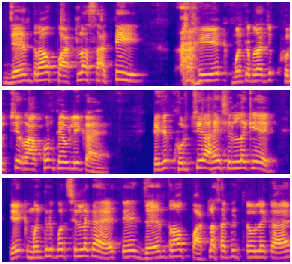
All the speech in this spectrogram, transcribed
जयंतराव पाटलासाठी ही एक मंत्रिपदाची खुर्ची राखून ठेवली काय? हे जे खुर्ची आहे शिल्लक एक एक मंत्रिपद शिल्लक आहे ते जयंतराव पाटलासाठी ठेवले काय?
